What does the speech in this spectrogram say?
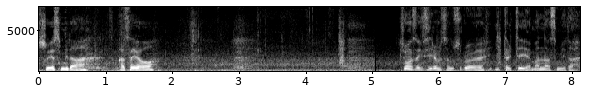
수고했습니다. 가세요. 중학생 씨름 선수를 이틀째에 만났습니다.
